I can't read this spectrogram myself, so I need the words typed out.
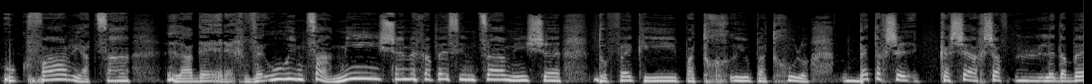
הוא כבר יצא לדרך, והוא ימצא. מי שמחפש ימצא, מי שדופק ייפתח, ייפתחו לו. בטח שקשה עכשיו לדבר,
